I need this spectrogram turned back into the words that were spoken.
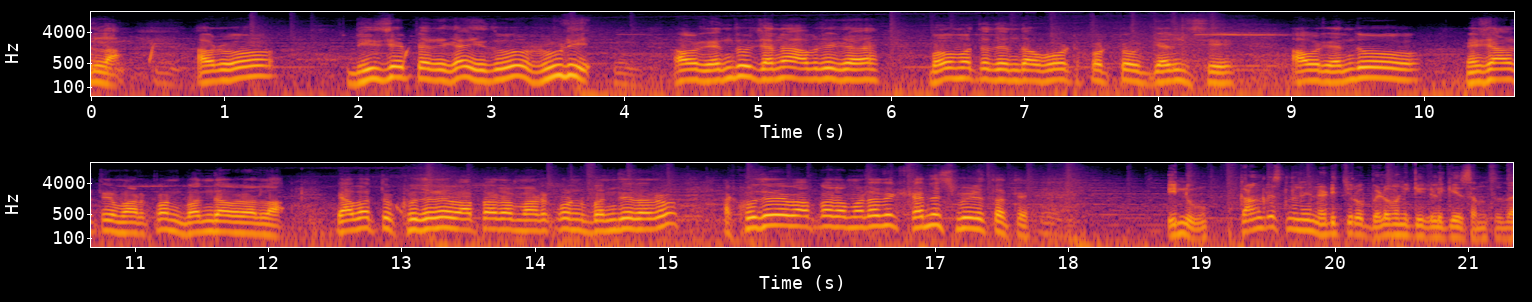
ಇಲ್ಲ. ಅವರು ಬಿ ಜೆ ಪಿಯವರಿಗೆ ಇದು ರೂಢಿ. ಅವ್ರು ಎಂದೂ ಜನ ಅವರಿಗೆ ಬಹುಮತದಿಂದ ಓಟ್ ಕೊಟ್ಟು ಗೆಲ್ಲಿಸಿ ಅವ್ರು ಎಂದೂ ಮೆಜಾರಿಟಿ ಮಾಡ್ಕೊಂಡು ಬಂದವರಲ್ಲ. ಯಾವತ್ತು ಕುದುರೆ ವ್ಯಾಪಾರ ಮಾಡ್ಕೊಂಡು ಬಂದಿರೋರು, ಆ ಕುದುರೆ ವ್ಯಾಪಾರ ಮಾಡೋದಕ್ಕೆ ಕನಸು ಬೀಳ್ತತೆ ಇನ್ನು ಕಾಂಗ್ರೆಸ್ನಲ್ಲಿ ನಡೀತಿರೋ ಬೆಳವಣಿಗೆಗಳಿಗೆ ಸಂಸದ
